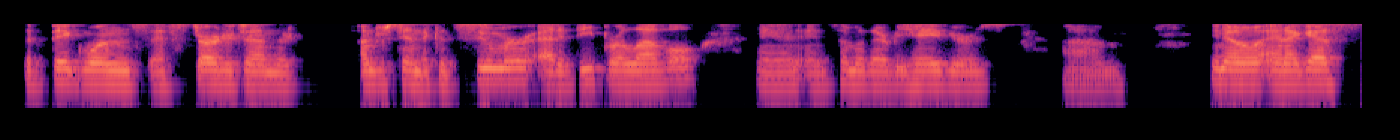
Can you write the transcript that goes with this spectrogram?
the big ones have started to under, understand the consumer at a deeper level and, and some of their behaviors. Um, you know, and I guess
